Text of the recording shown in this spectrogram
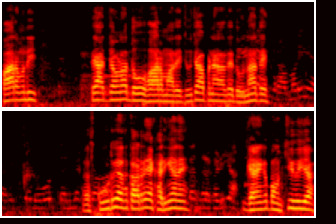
ਫਾਰਮ ਦੀ। ਤੇ ਅੱਜ ਆਉਣਾ ਦੋ ਫਾਰਮਾਂ ਦੇ ਚੂਚਾ, ਆਪਣੇ ਨਾਲ ਦੇ ਦੋਨਾਂ ਤੇ। ਸਕੂਟਰੀਆਂ ਕੱਢ ਰਹੇ ਖੜੀਆਂ ਨੇ। ਗੈਂਗ ਪਹੁੰਚੀ ਹੋਈ ਆ।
